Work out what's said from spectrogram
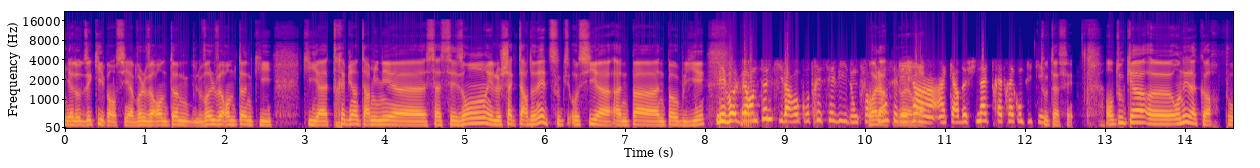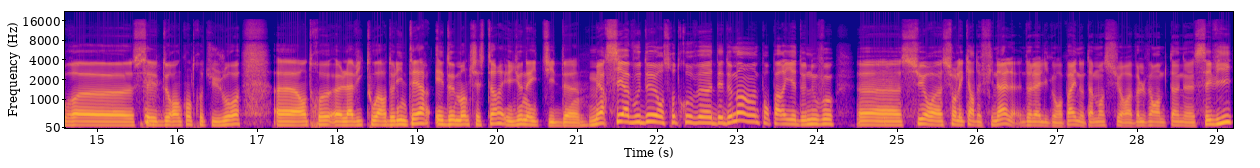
Il y a d'autres équipes hein, aussi. Il y a Wolverhampton, Wolverhampton qui, qui a très bien terminé euh, sa saison et le Shakhtar Donetsk aussi à, ne pas, à ne pas oublier. Mais Wolverhampton qui va rencontrer Séville, donc forcément c'est déjà un, quart de finale très très compliqué. Tout à fait. En tout cas, euh, on est d'accord pour euh, ces deux rencontres du jour entre la victoire de l'Inter et de Manchester United. Merci à vous deux. On se retrouve dès demain hein, pour parier de nouveau sur, sur les quarts de finale de la Ligue Europa et notamment sur Wolverhampton-Séville.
